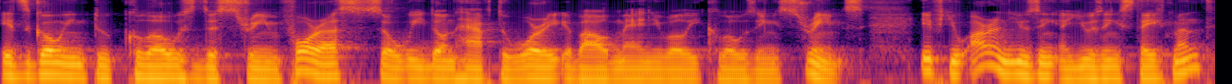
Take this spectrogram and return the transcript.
it's going to close the stream for us so we don't have to worry about manually closing streams. If you aren't using a using statement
